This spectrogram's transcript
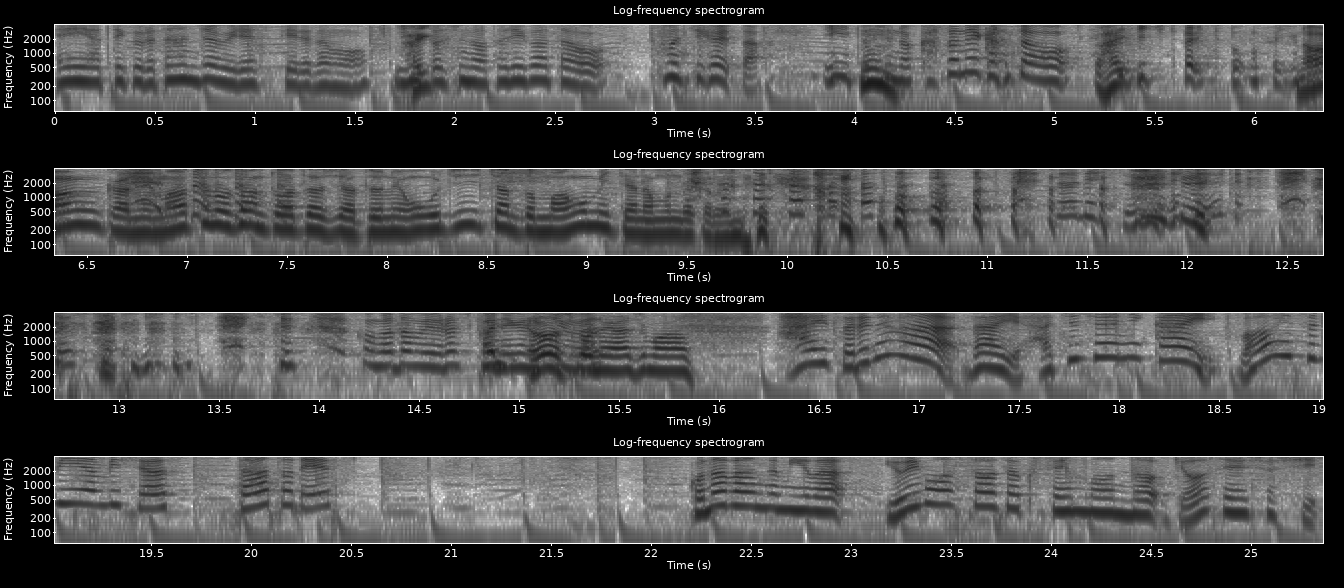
えーやってくる誕生日ですけれども、いい年の取り方を、間違えた、いい年の重ね方をしていきたいと思いまなんかね松野さんと私だとねおじいちゃんと孫みたいなもんだからねす。そうですね。確かに。今後ともよろしくおはい願いします。よろしくお願いしますはい、それでは第82回 Boys Be Ambitious? スタートです。この番組は遺言相続専門の行政書士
